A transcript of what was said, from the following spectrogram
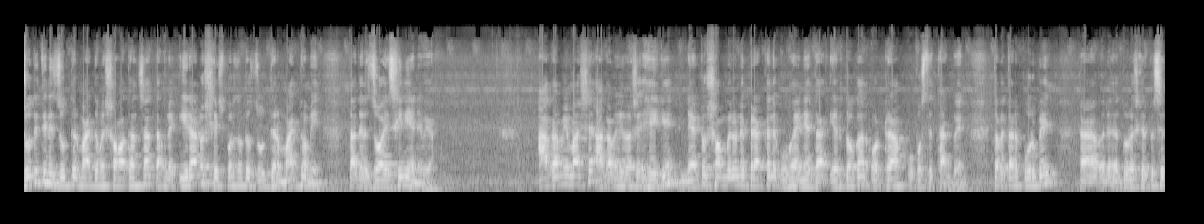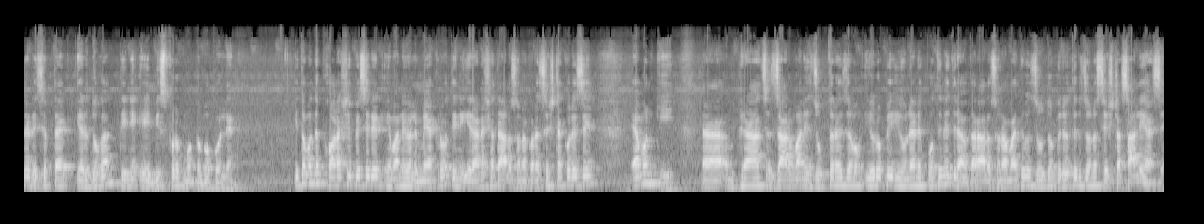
যদি তিনি যুদ্ধের মাধ্যমে সমাধান চান, তাহলে ইরানও শেষ পর্যন্ত যুদ্ধের মাধ্যমে তাদের জয় ছিনিয়ে নেবে। আগামী মাসে আগামী মাসে হেগে ন্যাটো সম্মেলনে প্রাককালে উভয় নেতা এরদোগান ও ট্রাম্প উপস্থিত থাকবেন। তবে তার পূর্বেই তুরস্কের প্রেসিডেন্ট রিসেপ তাইপ এরদোগান তিনি এই বিস্ফোরক মন্তব্য করলেন। ইতিমধ্যে ফরাসি প্রেসিডেন্ট ইমানুয়েল ম্যাক্রো তিনি ইরানের সাথে আলোচনা করার চেষ্টা করেছে। এমনকি ফ্রান্স, জার্মানি, যুক্তরাজ্য এবং ইউরোপীয় ইউনিয়নের প্রতিনিধিরাও তার আলোচনার মাধ্যমে যুদ্ধ বিরতির জন্য চেষ্টা চালিয়ে আছে।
